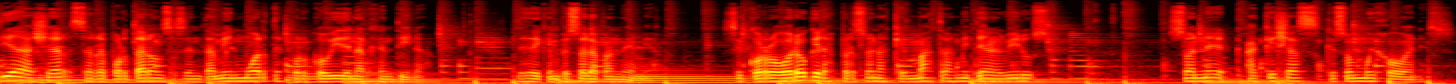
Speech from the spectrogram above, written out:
día de ayer se reportaron 60.000 muertes por COVID en Argentina, desde que empezó la pandemia. Se corroboró que las personas que más transmiten el virus son eh, aquellas que son muy jóvenes.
